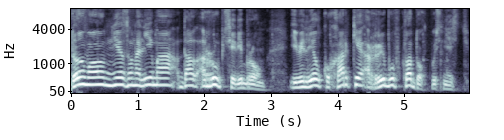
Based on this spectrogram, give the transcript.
Дома он мне за дал руб серебром и велел кухарке рыбу в кладовку снесть.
